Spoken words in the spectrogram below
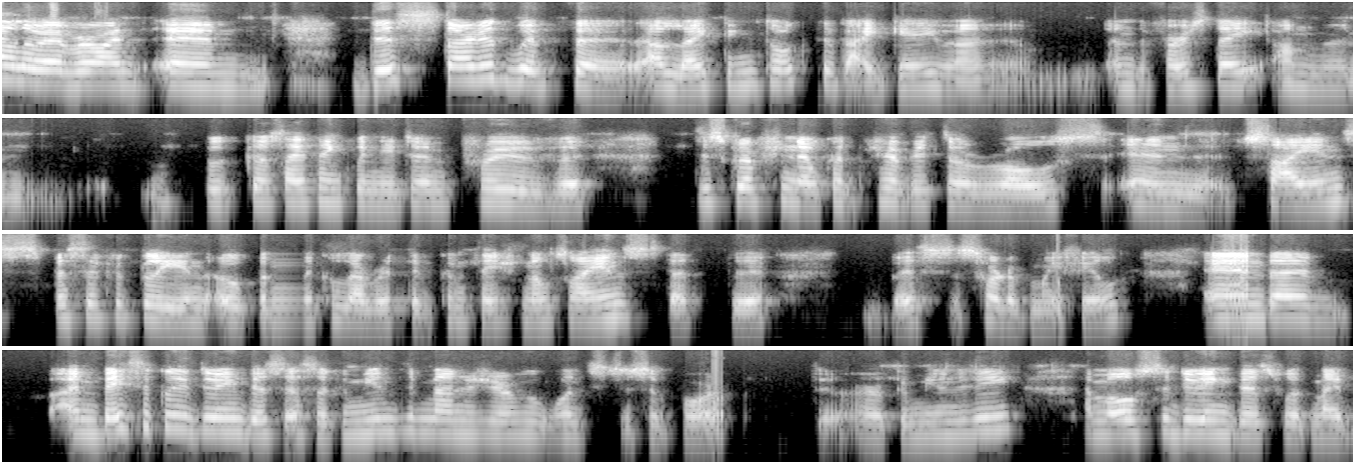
Hello, everyone. Um, this started with uh, a lightning talk that I gave um, on the first day on because I think we need to improve description of contributor roles in science, specifically in open collaborative computational science. That uh, is sort of my field, and um, I'm basically doing this as a community manager who wants to support our community. I'm also doing this with my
